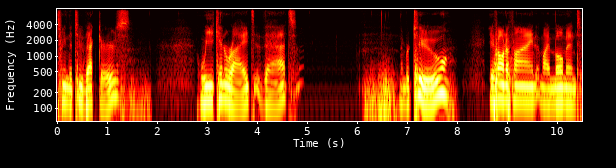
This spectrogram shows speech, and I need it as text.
between the two vectors, we can write that number two, if I want to find my moment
